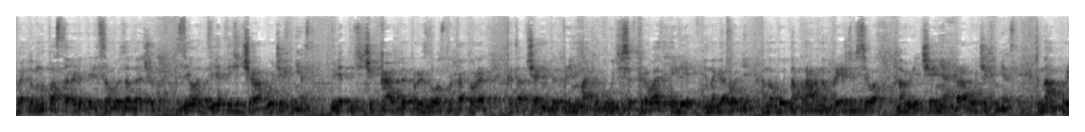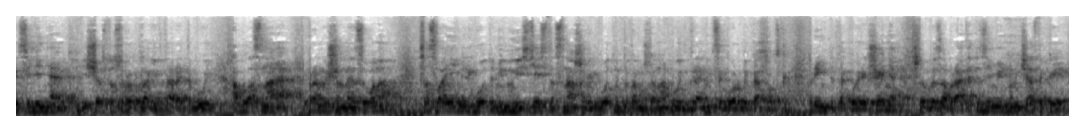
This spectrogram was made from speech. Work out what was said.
Поэтому мы поставили перед собой задачу сделать 2000 рабочих мест. 2000. Каждое производство, которое котовчане предприниматель будет открывать или иногородний, оно будет направлено прежде всего на увеличение рабочих мест. К нам присоединяют еще 142 гектара, это будет областная промышленная зона со своими льготами, ну естественно с нашими льготами, потому что она будет в границе города Котовска. Принято такое решение, чтобы забрать этот земельный участок, и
